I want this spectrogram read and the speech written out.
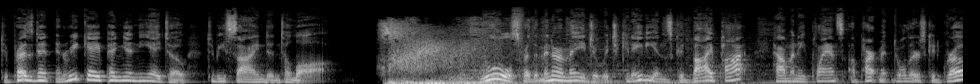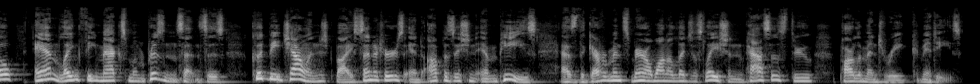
to President Enrique Peña Nieto to be signed into law. Rules for the minimum age at which Canadians could buy pot, how many plants apartment dwellers could grow, and lengthy maximum prison sentences could be challenged by senators and opposition MPs as the government's marijuana legislation passes through parliamentary committees.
